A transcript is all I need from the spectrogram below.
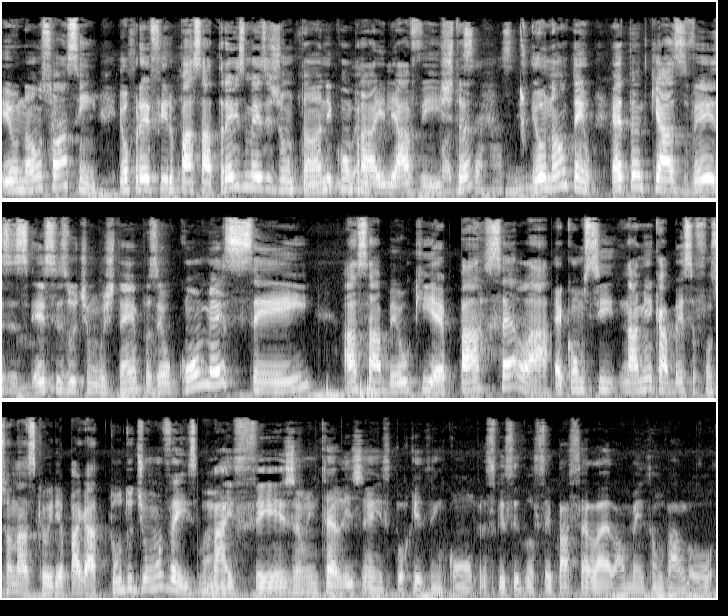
Eu não sou assim. Eu prefiro passar três meses juntando e comprar ele à vista. Eu não tenho. É tanto que às vezes, esses últimos tempos, eu comecei a saber o que é parcelar. É como se na minha cabeça funcionasse que eu iria pagar tudo de uma vez. Mas sejam inteligentes, porque tem compras que se você parcelar, ela aumenta um valor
